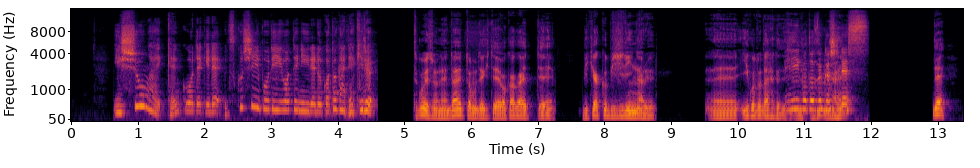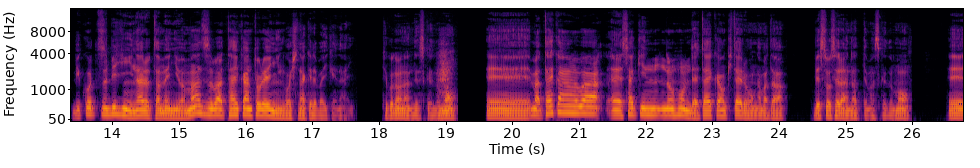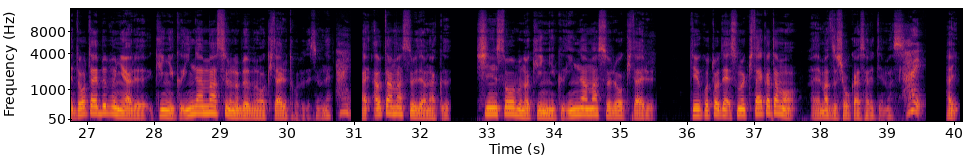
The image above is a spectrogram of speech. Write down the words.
一生涯健康的で美しいボディを手に入れることができる。すごいですよね。ダイエットもできて若返って、美脚美尻になる。えーいいことだらけですよね。いいこと尽くしです。で、美骨美人になるためには、まずは体幹トレーニングをしなければいけない。ということなんですけれども、はいえーまあ体幹は、えー最近の本で体幹を鍛える本がまたベストセラーになってますけども、えー胴体部分にある筋肉、インナーマッスルの部分を鍛えるってことですよね。はい。はい、アウターマッスルではなく、深層部の筋肉、インナーマッスルを鍛えるということで、その鍛え方も、えーまず紹介されています。はい。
